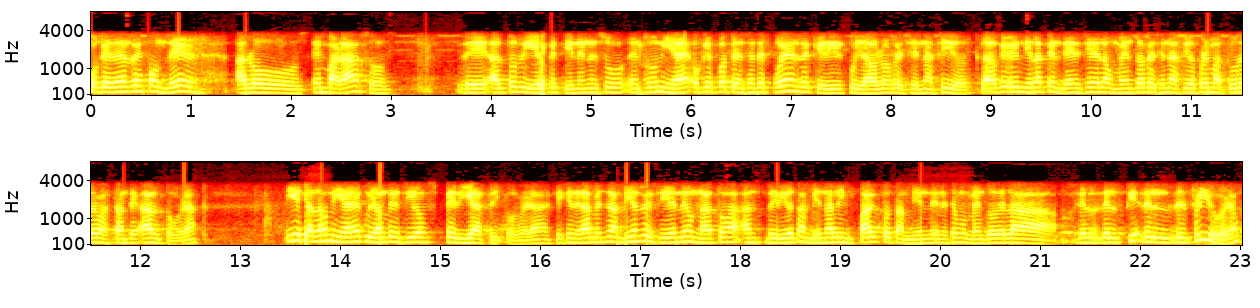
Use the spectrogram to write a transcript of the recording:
porque deben responder a los embarazos de alto riesgo que tienen en su, en su unidad o que potencialmente pueden requerir cuidados los recién nacidos. Claro que hoy en día la tendencia del aumento de recién nacidos prematuros es bastante alto, ¿verdad? Y están las unidades de cuidados intensivos pediátricos, ¿verdad? Que generalmente también reciben neonatos debido también al impacto también en este momento de la, del, del, del, frío, ¿verdad?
